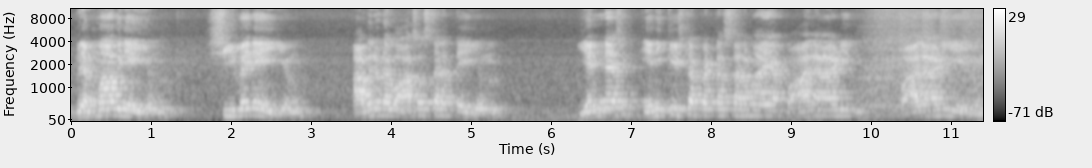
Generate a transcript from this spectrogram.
ബ്രഹ്മാവിനെയും ശിവനെയും അവരുടെ വാസസ്ഥലത്തെയും എന്നെ എനിക്ക് ഇഷ്ടപ്പെട്ട സ്ഥലമായ പാലാഴി പാലാഴിയെയും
